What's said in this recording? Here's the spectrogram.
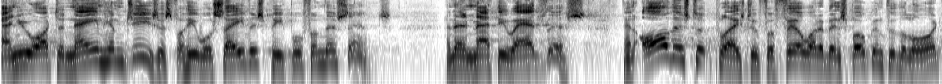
and you are to name him Jesus, for he will save his people from their sins. And then Matthew adds this. And all this took place to fulfill what had been spoken through the Lord.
